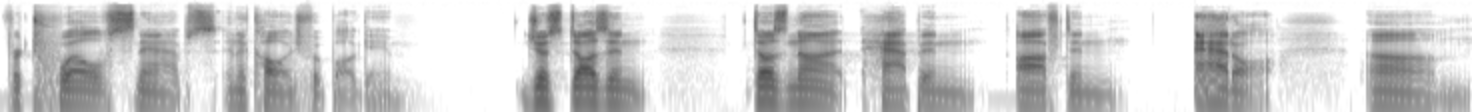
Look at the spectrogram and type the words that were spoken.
for twelve snaps in a college football game. Just doesn't does not happen often at all. Um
